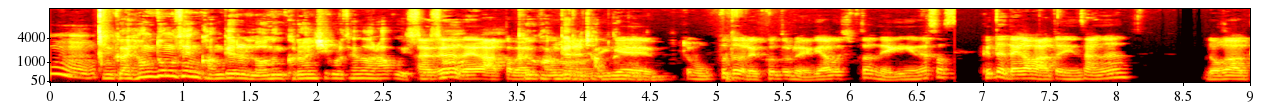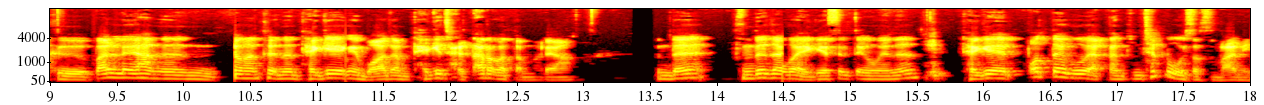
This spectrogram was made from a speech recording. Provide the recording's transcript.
음, 그러니까 형 동생 관계를 너는 그런 식으로 생각을 하고 아, 있어서 그래서 내가 아까 그 말했던 관계를 거, 잡는 이게 거고. 좀 오프 더 레코드로 얘기하고 싶던 얘기긴 했었어. 그때 내가 받은 인상은 너가 그 빨래하는 형한테는 되게 뭐 하자면 되게 잘 따라갔단 말이야. 근데 군대장가 얘기했을 경우에는 되게 뻗대고 약간 좀 책 보고 있었어 많이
